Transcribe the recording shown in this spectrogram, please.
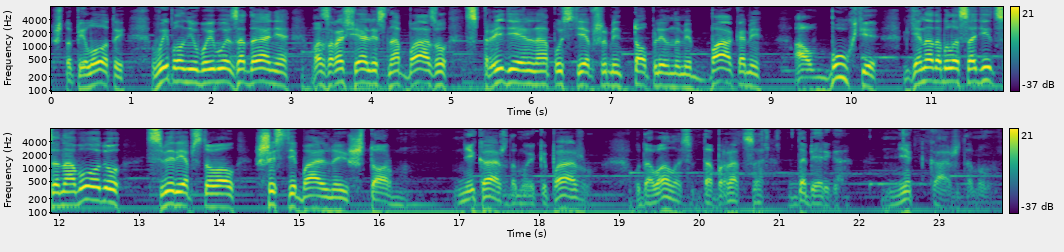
что пилоты, выполнив боевое задание, возвращались на базу с предельно опустевшими топливными баками, а в бухте, где надо было садиться на воду, свирепствовал шестибальный шторм. Не каждому экипажу удавалось добраться до берега. Не каждому.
